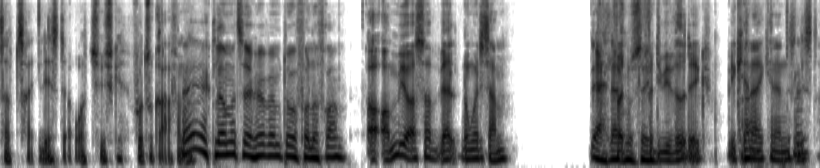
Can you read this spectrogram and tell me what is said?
top 3-liste over tyske fotografer med. Ja, jeg glæder mig til at høre, hvem du har fundet frem. Og om vi også har valgt nogle af de samme. Ja, lad os nu se. fordi vi ved det ikke. Vi kender Ja. ikke hinandens Ja. lister.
